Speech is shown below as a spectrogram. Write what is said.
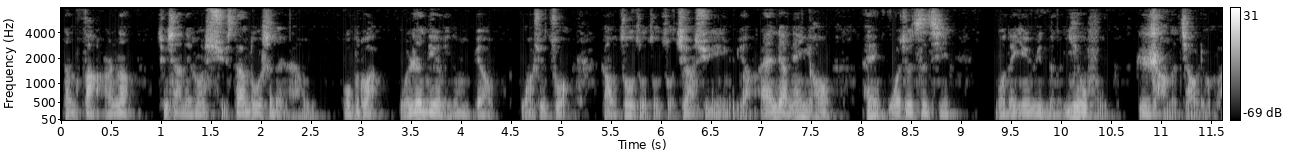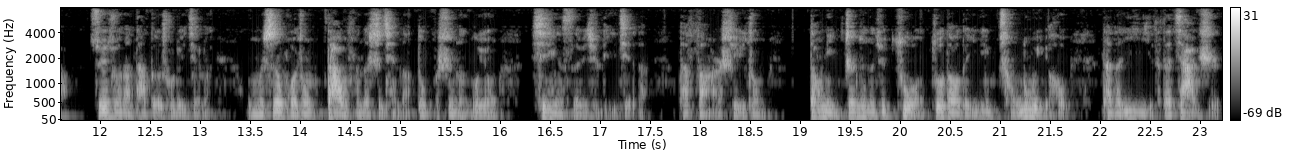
但反而呢，就像那种许三多式的人物，我不管，我认定了一个目标，我要去做，然后做做做做，就像学英语一样。哎，两年以后，哎，我就自己我的英语能应付日常的交流了。所以说呢，他得出了一结论：我们生活中大部分的事情呢，都不是能够用。线性思维去理解的，它反而是一种，当你真正的去做，做到的一定程度以后，它的意义、它的价值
